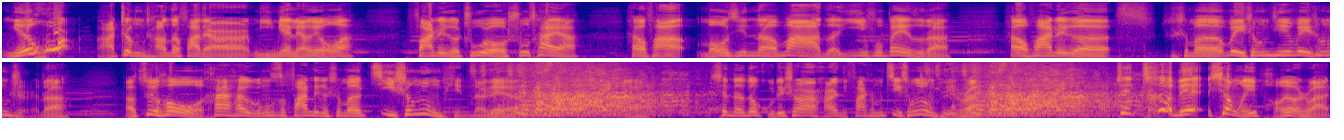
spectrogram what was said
年货啊，正常的发点米面粮油啊，发这个猪肉蔬菜呀，还有发毛巾呢、袜子、衣服、被子的，还有发这个什么卫生巾、卫生纸的啊。最后我看还有公司发那个什么计生用品的这个啊，现在都鼓励生二孩，你发什么计生用品是吧？这特别像我一朋友是吧？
